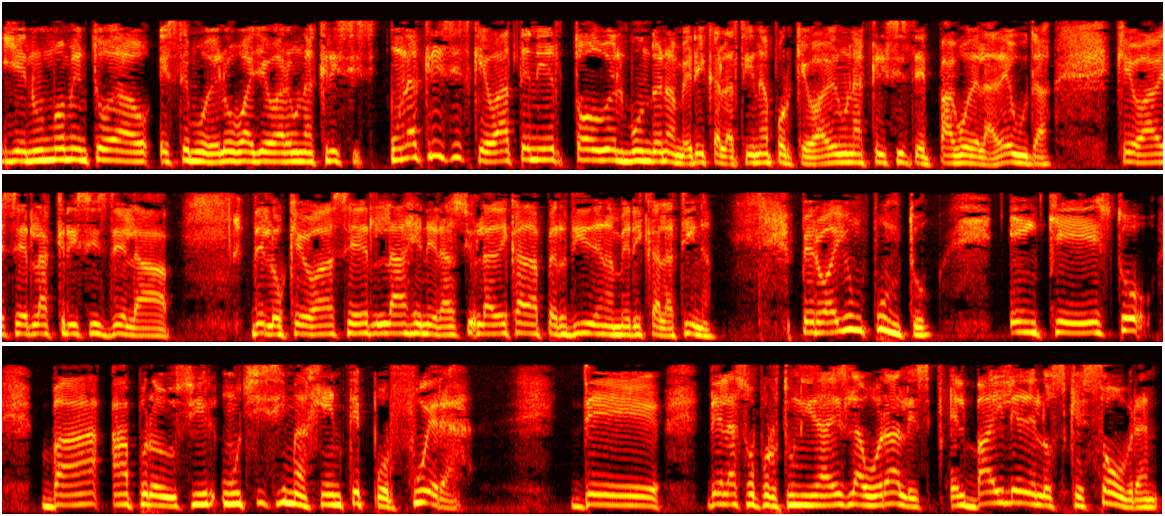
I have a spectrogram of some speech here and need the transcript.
y en un momento dado este modelo va a llevar a una crisis, una crisis que va a tener todo el mundo en América Latina porque va a haber una crisis de pago de la deuda, que va a ser la crisis de la de lo que va a ser la generación, la década perdida en América Latina. Pero hay un punto en que esto va a producir muchísima gente por fuera de, de las oportunidades laborales, el baile de los que sobran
